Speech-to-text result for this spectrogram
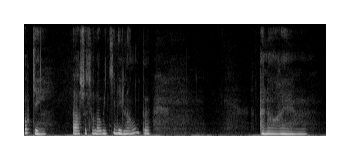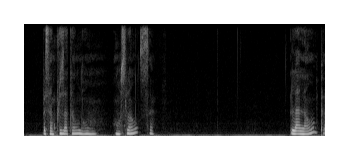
Ok. Alors, je suis sur le wiki des lampes. Alors, euh, ben, sans plus attendre, on, se lance. La lampe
